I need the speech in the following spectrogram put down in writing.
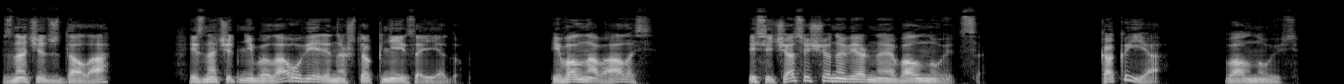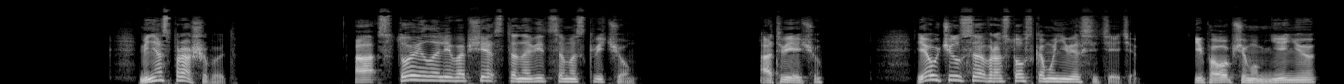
Значит, ждала, и значит, не была уверена, что к ней заеду. И волновалась. И сейчас еще, наверное, волнуется. Как и я волнуюсь. Меня спрашивают, а стоило ли вообще становиться москвичом? Отвечу. Я учился в Ростовском университете и, по общему мнению,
